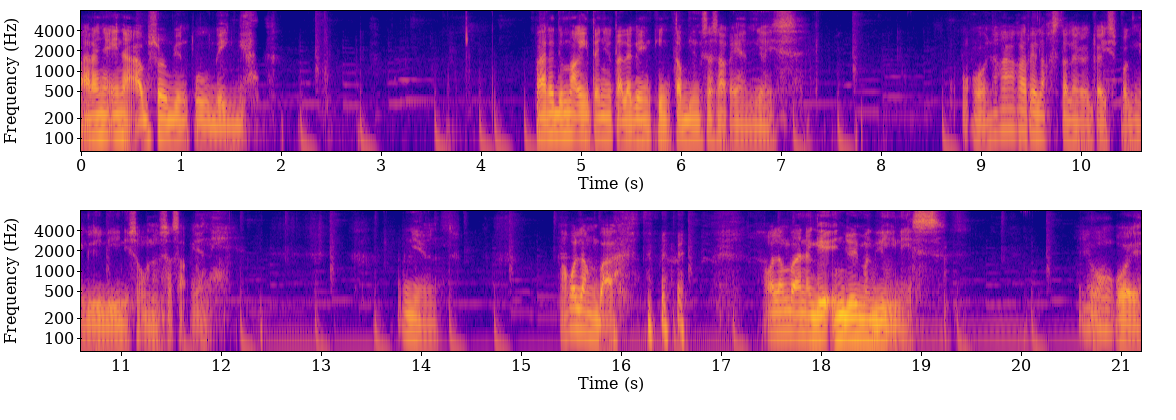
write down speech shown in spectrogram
para niya ina-absorb yung tubig. Para din makita nyo talaga yung kintab ng sasakyan, guys. Oo, nakaka-relax talaga, guys, pag naglilinis ako ng sasakyan. Eh. Ano yun? Ako lang ba? ako lang ba nag enjoy maglinis? Ewan ko eh.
